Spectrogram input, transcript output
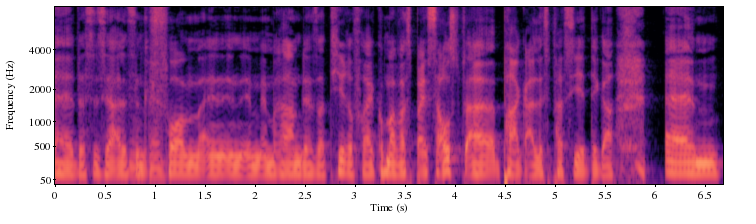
Äh, das ist ja alles in Form, in, in, im, im Rahmen der Satire frei. Guck mal, was bei South Park alles passiert, Digga. Ähm,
